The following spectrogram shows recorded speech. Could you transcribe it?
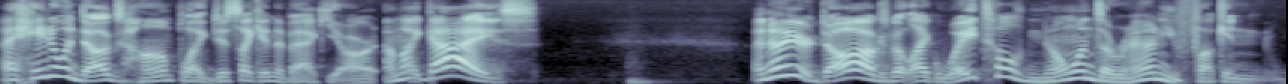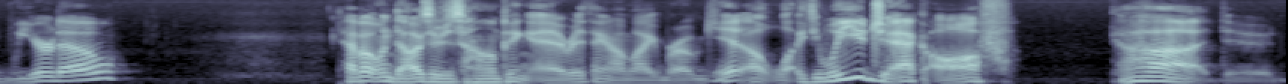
I hate it when dogs hump like just like in the backyard. I'm like, guys, I know you're dogs, but like, wait till no one's around, you fucking weirdo. How about when dogs are just humping everything? I'm like, bro, get a Will you jack off? God, dude.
